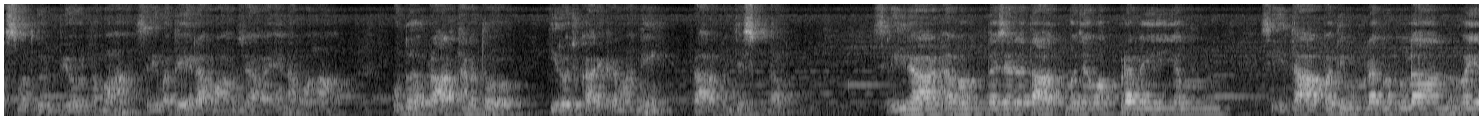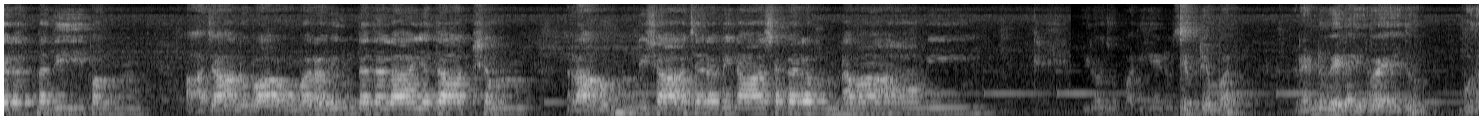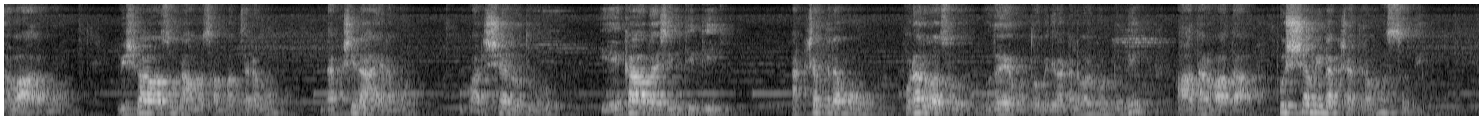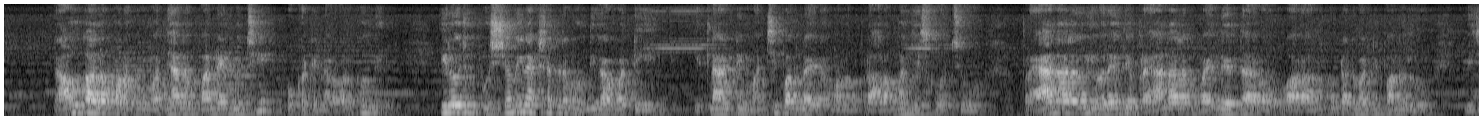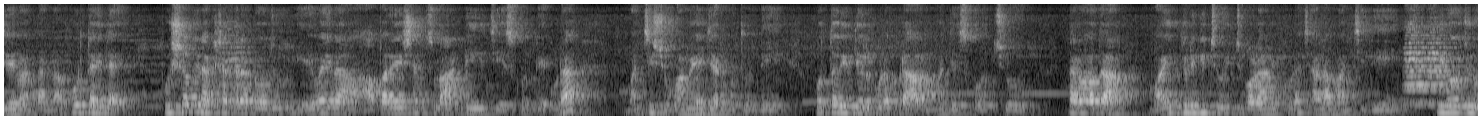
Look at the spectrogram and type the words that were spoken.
అస్మద్గురుభ్యో నమ శ్రీమతే రామానుజాయ నమ. ముందుగా ప్రార్థనతో ఈరోజు కార్యక్రమాన్ని ప్రారంభం చేసుకుందాం. శ్రీరాఘవం దశరథాత్మజమప్రమేయం సీతాపతిం రఘుకులాన్వయరత్నదీపం ఆజానుబాహుమరవిందదలాయతాక్షం రామం నిశాచర వినాశకరం నమామి. ఈరోజు పదిహేడు సెప్టెంబర్ రెండు వేల ఇరవై ఐదు బుధవారము విశ్వావసు నామ సంవత్సరము దక్షిణాయనము వర్ష ఋతువు ఏకాదశి తిథి. నక్షత్రము పునర్వసు ఉదయం తొమ్మిది గంటల వరకు ఉంటుంది. ఆ తర్వాత పుష్యమి నక్షత్రం వస్తుంది. రాహుకాలం మనకు మధ్యాహ్నం పన్నెండు నుంచి ఒకటిన్నర వరకు ఉంది. ఈరోజు పుష్యమి నక్షత్రం ఉంది కాబట్టి ఇట్లాంటి మంచి పనులైనా మనం ప్రారంభం చేసుకోవచ్చు. ప్రయాణాలు ఎవరైతే ప్రయాణాలకు బయలుదేరుతారో వారు అనుకున్నటువంటి పనులు విజయవంతంగా పూర్తవుతాయి పుష్యమి నక్షత్రం రోజు ఏవైనా ఆపరేషన్స్ లాంటివి చేసుకుంటే కూడా మంచి శుభమే జరుగుతుంది. కొత్త విద్యలు కూడా ప్రారంభం చేసుకోవచ్చు. తర్వాత వైద్యుడికి చూపించుకోవడానికి కూడా చాలా మంచిది. ఈరోజు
